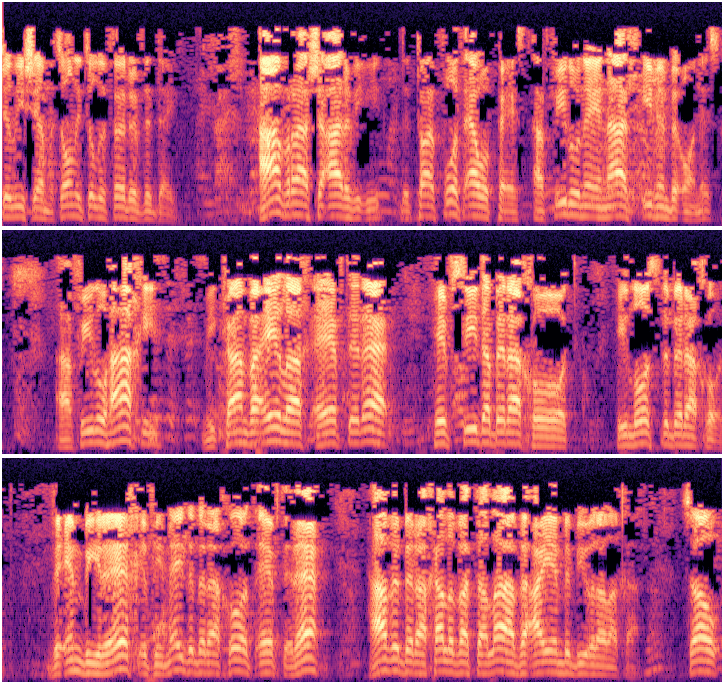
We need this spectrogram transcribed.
shelishem. It's only till the third of the day. Avra sha'ar the fourth hour passed. Afilu ne'enas, even be'onis. Afilu hachi, mikam va'elach, after that, hefsida berachot. He lost the berachot. Ve'em birech, if he made the berachot after that, have beracha levatala ve'ayem bebiur alacha. So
